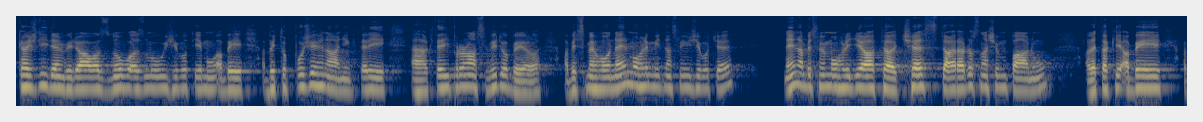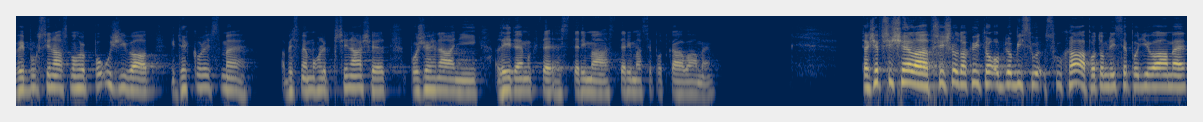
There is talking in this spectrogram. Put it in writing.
každý den vydávat znovu a znovu život jemu, aby, aby to požehnání, který, který pro nás vydobil, aby jsme ho nejen mohli mít na svém životě, nejen aby jsme mohli dělat čest a radost našemu pánu, ale taky, aby, aby Bůh si nás mohl používat kdekoliv jsme, aby jsme mohli přinášet požehnání lidem, které, s, kterými, s kterými se potkáváme. Takže přišel, přišlo takovýto období sucha a potom, když se podíváme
